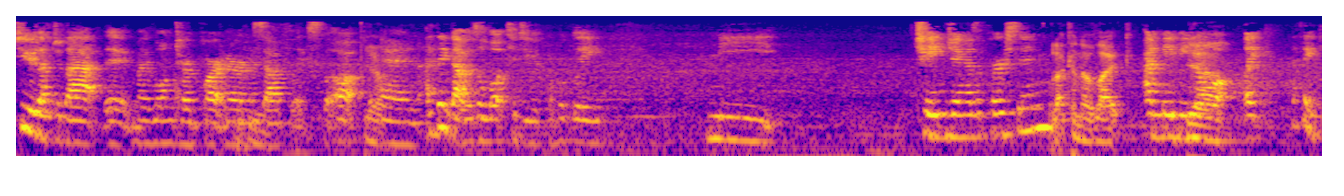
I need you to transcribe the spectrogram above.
Two years after that, the, my long-term partner and myself like split up, Yeah. and I think that was a lot to do with probably me changing as a person Like kind of like, and maybe Yeah. not like I think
